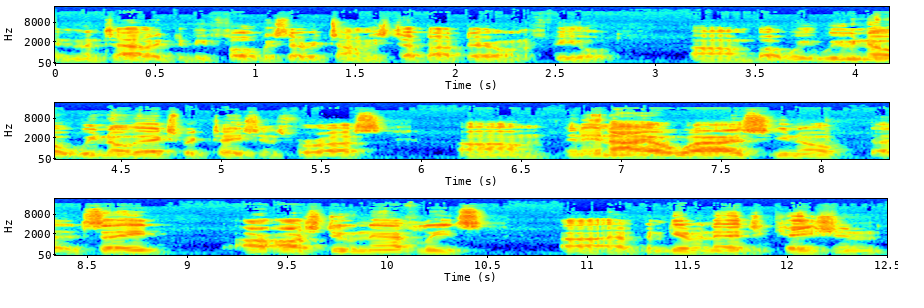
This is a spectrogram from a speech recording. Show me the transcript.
and mentality to be focused every time we step out there on the field. Um, but we, we know we know the expectations for us. Um, and NIL wise, you know, I'd say our, our student athletes uh, have been given the education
